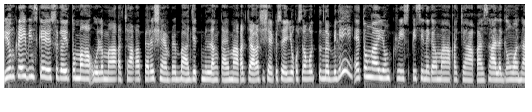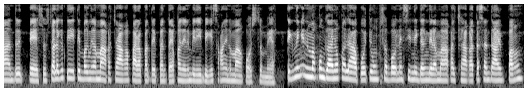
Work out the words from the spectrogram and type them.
Yung cravings kayo sa ganitong mga ulam mga katsaka, pero syempre budget meal lang tayo mga katsaka. Share ko sa inyo kung saan ko ito nabili. Ito nga yung crispy sinigang mga katsaka sa halagang 100 pesos. Talagang tinitibang nila mga katsaka para pantay-pantay kanilang binibigay sa kanilang mga customer. Tignan nyo naman kung gaano kalapot yung sabaw ng sinigang nila mga katsaka, tas ang dami pang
